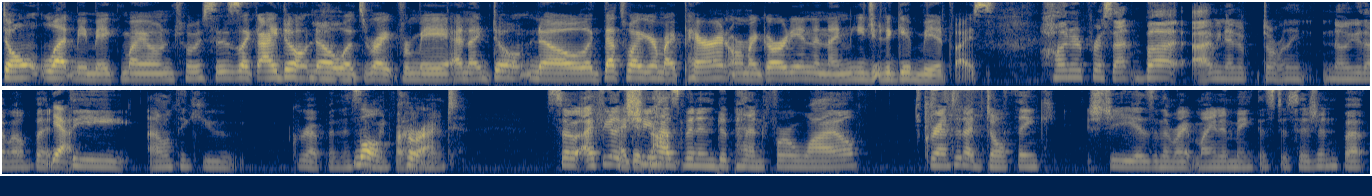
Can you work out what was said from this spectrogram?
don't let me make my own choices. Like, I don't know what's right for me, and I don't know. Like, that's why you're my parent or my guardian, and I need you to give me advice. Hundred percent. But I mean, I don't- don't really know you that well. But Yeah. the I don't think you grew up in this. Well, correct. So I feel like I she not. has been independent for a while. Granted, I don't think she is in the right mind to make this decision, but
